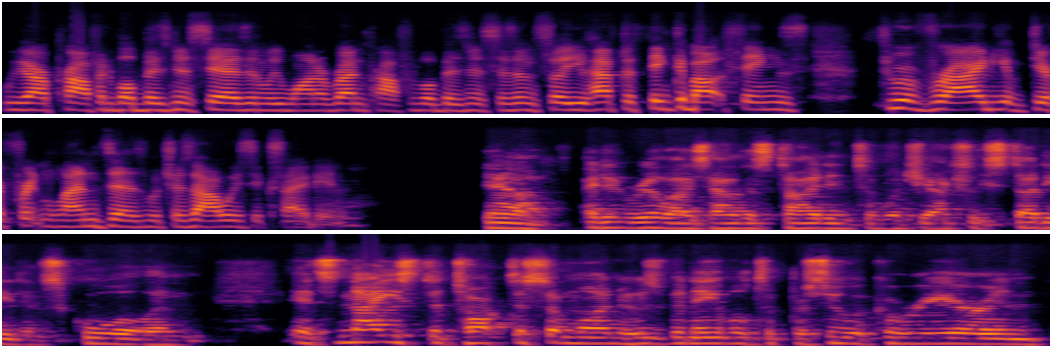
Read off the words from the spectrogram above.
we are profitable businesses and we want to run profitable businesses. And so you have to think about things through a variety of different lenses, which is always exciting. Yeah, I didn't realize how this tied into what you actually studied in school. And it's nice to talk to someone who's been able to pursue a career in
